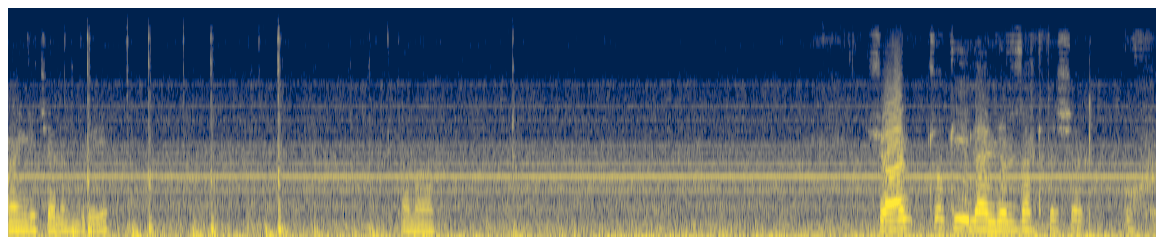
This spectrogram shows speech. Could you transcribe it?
Hemen geçelim burayı. Tamam. Şu an çok iyi ilerliyoruz arkadaşlar. Uf.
